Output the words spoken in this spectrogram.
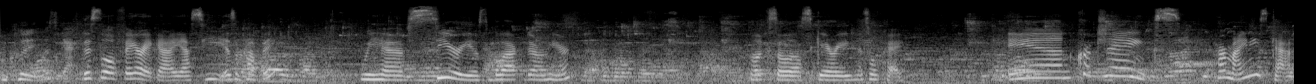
including this guy. This little ferret guy, yes, he is a puppet. We have Sirius Black down here. Looks a little scary. It's okay. And Crookshanks, Hermione's cat.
